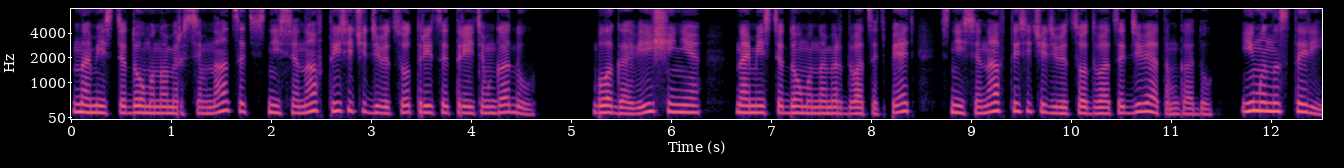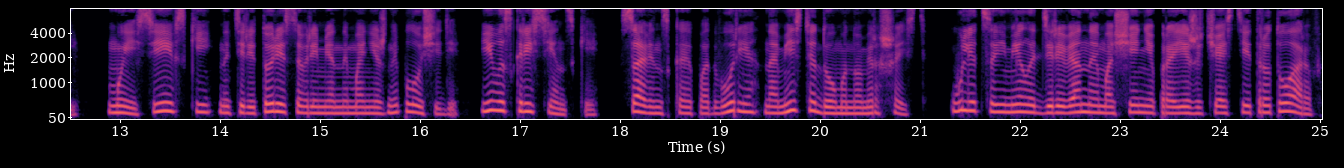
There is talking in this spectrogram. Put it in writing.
на месте дома номер 17 снесена в 1933 году. Благовещение на месте дома номер 25 снесена в 1929 году и монастыри Моисеевский на территории современной Манежной площади и Воскресенский, Савинское подворье на месте дома номер 6. Улица имела деревянное мощение проезжей части и тротуаров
